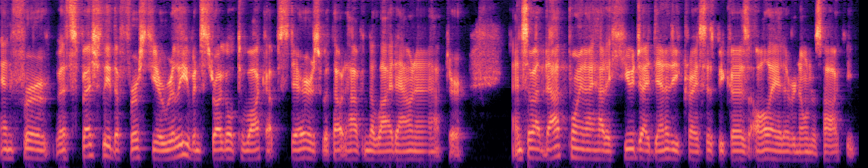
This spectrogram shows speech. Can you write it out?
and for especially the first year, really even struggled to walk upstairs without having to lie down after. And so at that point, I had a huge identity crisis because all I had ever known was hockey.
